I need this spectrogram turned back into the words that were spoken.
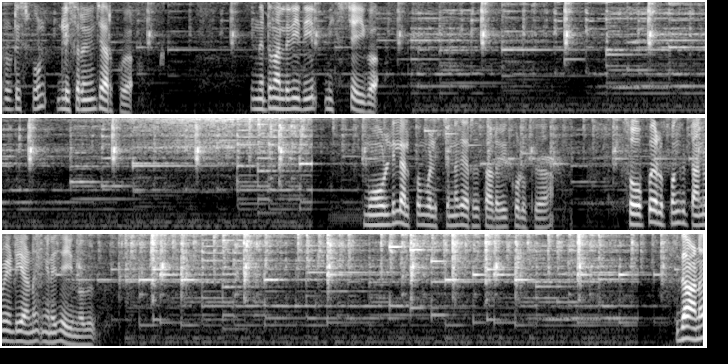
ഒരു ടീസ്പൂൺ ഗ്ലിസറിനും ചേർക്കുക. എന്നിട്ട് നല്ല രീതിയിൽ മിക്സ് ചെയ്യുക. മോൾഡിൽ അല്പം വെളിച്ചെണ്ണ ചേർത്ത് തടവി കൊടുക്കുക. സോപ്പ് എളുപ്പം കിട്ടാൻ വേണ്ടിയാണ് ഇങ്ങനെ ചെയ്യുന്നത്. ഇതാണ്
